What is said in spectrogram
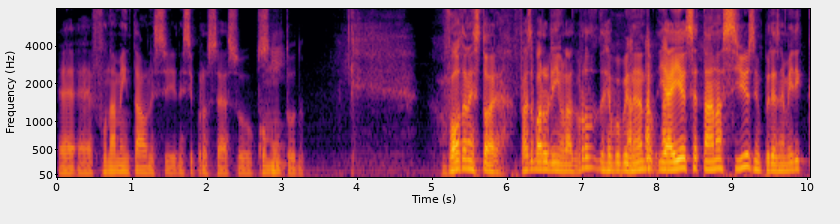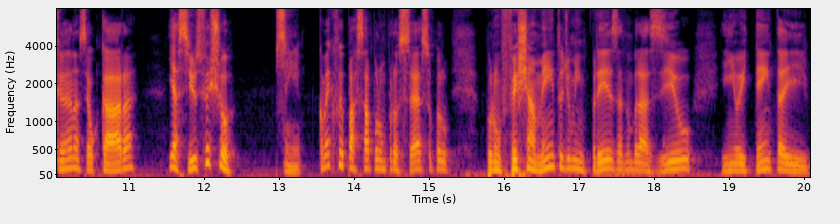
é, é, fundamental nesse, nesse processo como Sim. um todo. Volta na história. Faz o barulhinho lá, rebobinando. e aí você tá na Sears, empresa americana, você é o cara. E a Sears fechou. Sim. Como é que foi passar por um processo, pelo, por um fechamento de uma empresa no Brasil em 80 e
